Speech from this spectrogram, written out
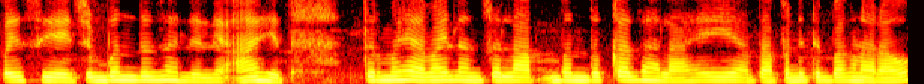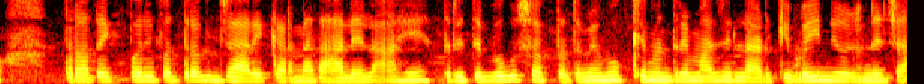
पैसे यायचे बंद झालेले आहेत. तर मग ह्या महिलांचा लाभ बंद का झाला आहे हे आता आपण इथे बघणार आहोत. तर आता एक परिपत्रक जारी करण्यात आलेलं आहे. तर इथे बघू शकता तुम्ही मुख्यमंत्री माझी लाडकी बहीण योजनेच्या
